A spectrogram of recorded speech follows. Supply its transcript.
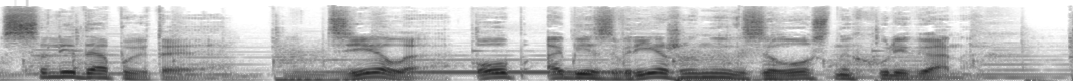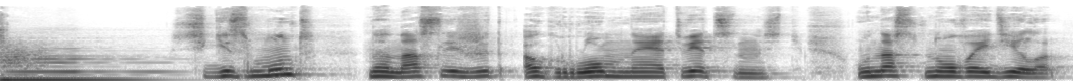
Следопыты. Дело об обезвреженных злостных хулиганах. Сигизмунд, на нас лежит огромная ответственность. У нас новое дело.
